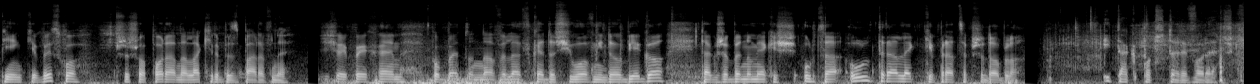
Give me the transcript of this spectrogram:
Pięknie wyschło. Przyszła pora na lakier bezbarwny. Dzisiaj pojechałem po beton na wylewkę do siłowni do obiego, także będą jakieś ultra, ultra lekkie prace przy doblo. I tak po cztery woreczki.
